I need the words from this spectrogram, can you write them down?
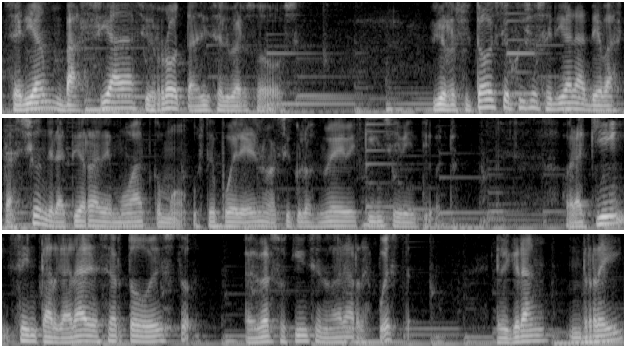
serían vaciadas y rotas, dice el verso 12. Y el resultado de este juicio sería la devastación de la tierra de Moab, como usted puede leer en los versículos 9, 15 y 28. Ahora, ¿quién se encargará de hacer todo esto? El verso 15 nos da la respuesta. El gran rey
